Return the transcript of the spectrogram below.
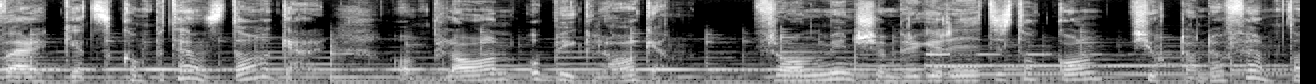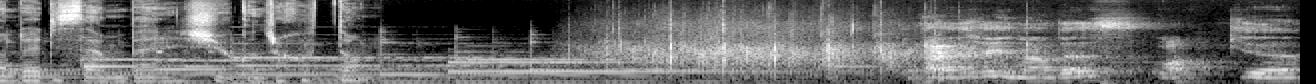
Boverkets kompetensdagar om plan och bygglagen från Münchenbryggeriet i Stockholm 14 och 15 december 2017. Här är Rinandes och eh,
